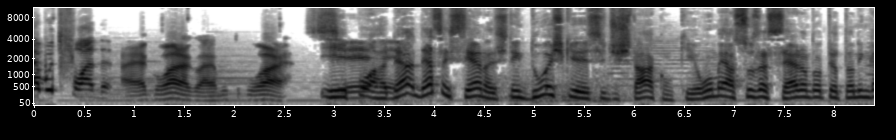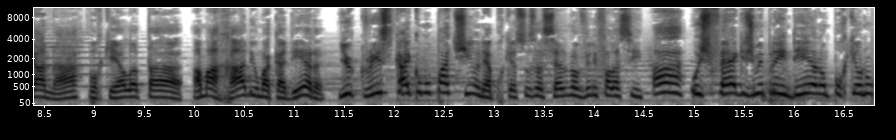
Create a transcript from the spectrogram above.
é muito foda. Ah, é gore agora, é muito gore. E, Sim. porra, nessas cenas tem duas que se destacam, que uma é a Susan Sarandon tentando enganar, porque ela tá amarrada em uma cadeira, e o Chris cai como um patinho, né? Porque a Susan Sarandon vira e fala assim, ah, os fags me prenderam porque eu não,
